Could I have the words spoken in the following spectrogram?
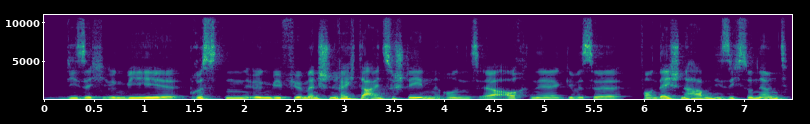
die sich irgendwie brüsten, irgendwie für Menschenrechte einzustehen und äh, auch eine gewisse Foundation haben, die sich so nennt.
